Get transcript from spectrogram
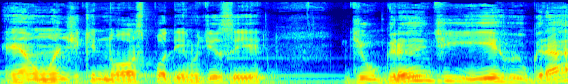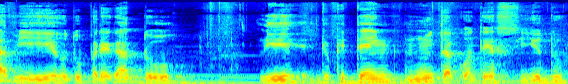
é onde que nós podemos dizer de o um grande erro e o grave erro do pregador e do que tem muito acontecido,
